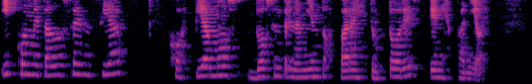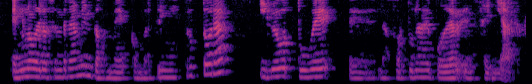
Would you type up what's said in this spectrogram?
y con metadocencia hosteamos dos entrenamientos para instructores en español. En uno de los entrenamientos me convertí en instructora y luego tuve eh, la fortuna de poder enseñarlo.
